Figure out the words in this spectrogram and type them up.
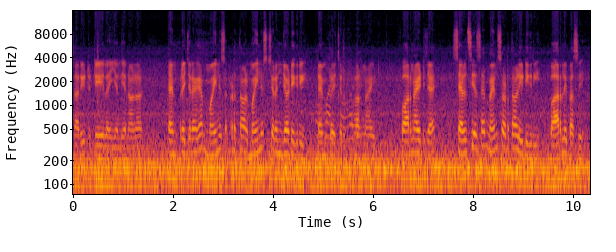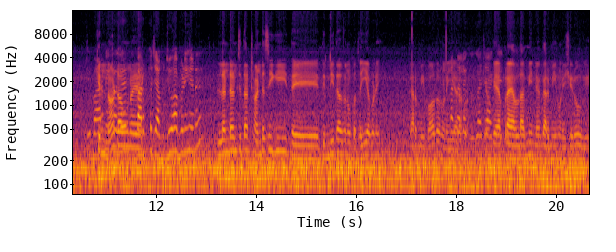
ਸਾਰੀ ਡਿਟੇਲ ਆਈ ਜਾਂਦੀ ਹੈ ਨਾਲ ਨਾਲ। ਟੈਂਪਰੇਚਰ ਹੈਗਾ -48 -54 ਡਿਗਰੀ ਟੈਂਪਰੇਚਰ ਫਾਰਨਾਈਟ ਫਾਰਨਾਈਟ ਚ ਹੈ। ਸੈਲਸੀਅਸ ਹੈ -48 ਡਿਗਰੀ ਬਾਹਰਲੇ ਪਾਸੇ। ਕਿੰਨਾ ਨਿਕਲਦੇ ਆ ਯਾਰ। ਬਰਫ਼ ਜੰਮ ਜੂ ਆਪਣੀ ਹੈ ਨਾ ਲੰਡਨ 'ਚ ਤਾਂ ਠੰਡ ਸੀਗੀ ਤੇ ਦਿੱਲੀ ਤਾਂ ਤੁਹਾਨੂੰ ਪਤਾ ਹੀ ਆਪਣੇ ਗਰਮੀ ਬਹੁਤ ਹੋਣੀ ਯਾਰ ਕਿਉਂਕਿ ਅਪ੍ਰੈਲ ਦਾ ਮਹੀਨਾ ਗਰਮੀ ਹੋਣੀ ਸ਼ੁਰੂ ਹੋ ਗਈ।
